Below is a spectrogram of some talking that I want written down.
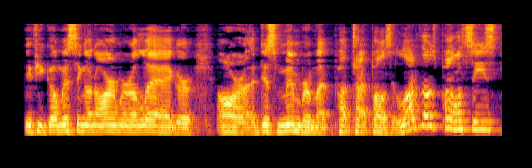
if you go missing an arm or a leg or, or a dismemberment type policy. A lot of those policies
